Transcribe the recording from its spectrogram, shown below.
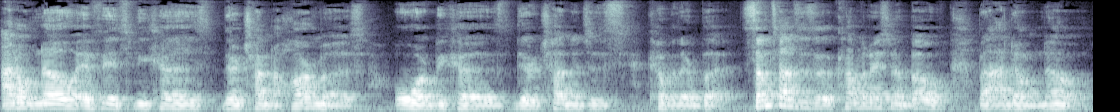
I don't know if it's because they're trying to harm us or because they're trying to just cover their butt. Sometimes it's a combination of both, but I don't know.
